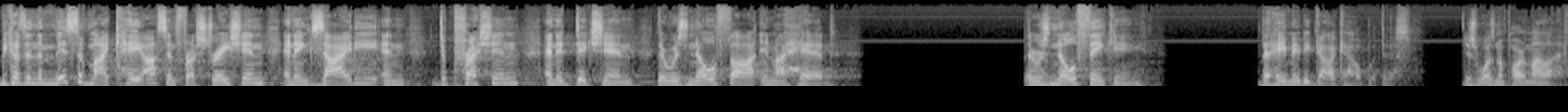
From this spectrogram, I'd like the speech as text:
Because in the midst of my chaos and frustration and anxiety and depression and addiction, there was no thought in my head. There was no thinking that, hey, maybe God could help with this. It just wasn't a part of my life.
